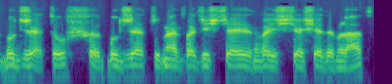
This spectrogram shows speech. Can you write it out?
budżetów, budżetu na 21-27 lat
